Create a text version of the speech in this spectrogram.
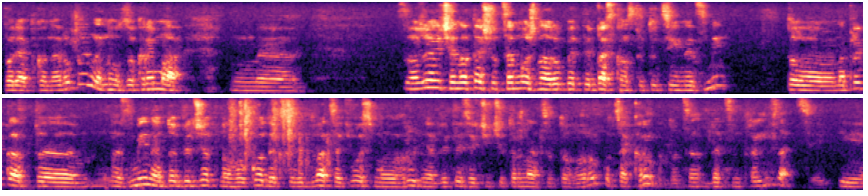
порядку не робили. Ну, зокрема, е, зважаючи на те, що це можна робити без конституційних змін, то, наприклад, е, зміни до бюджетного кодексу від 28 грудня 2014 року це крок до децентралізації. І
